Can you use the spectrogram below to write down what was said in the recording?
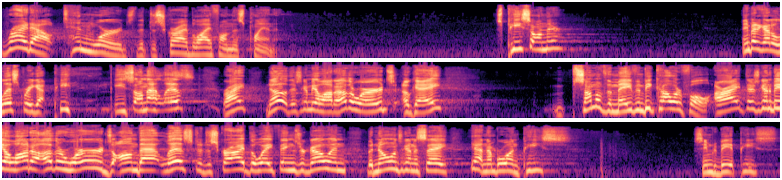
Write out 10 words that describe life on this planet. Is peace on there? Anybody got a list where you got peace on that list? Right? No, there's going to be a lot of other words, okay? Some of them may even be colorful, all right? There's going to be a lot of other words on that list to describe the way things are going, but no one's going to say, yeah, number one, peace. Seem to be at peace?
